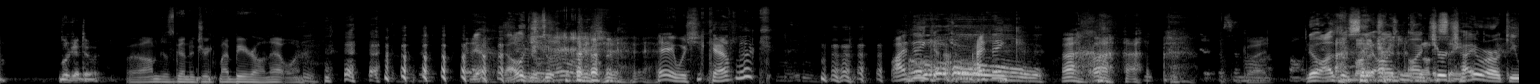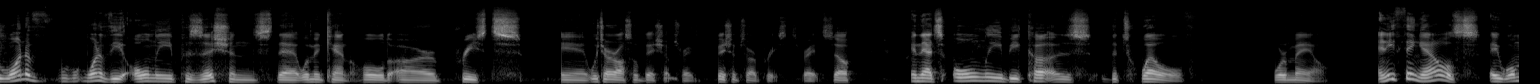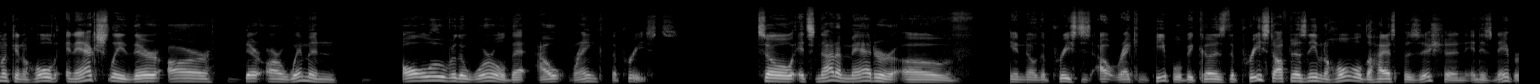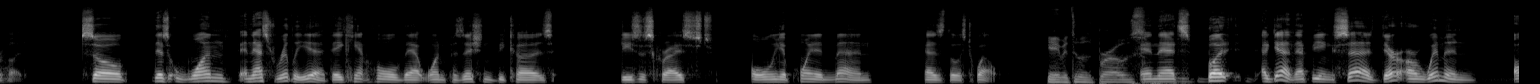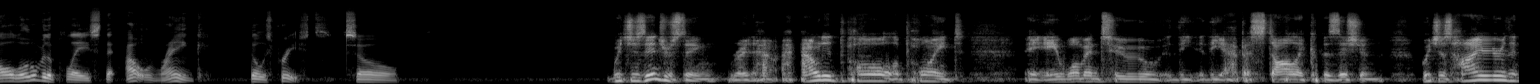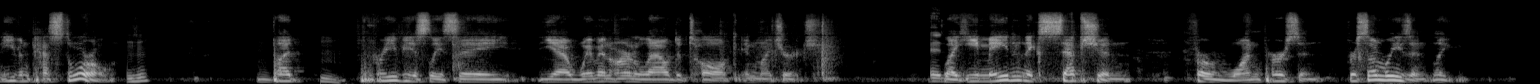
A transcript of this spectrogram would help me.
look into it. Well, I'm just going to drink my beer on that one. yeah, I'll look into it. hey, was she Catholic? I think. I think. Listen Go ahead. No, I was going to say on, on church hierarchy, one of one of the only positions that women can't hold are priests and which are also bishops, right? Bishops are priests, right? So, and that's only because the twelve were male. Anything else a woman can hold, and actually there are there are women all over the world that outrank the priests. So it's not a matter of you know the priest is outranking people because the priest often doesn't even hold the highest position in his neighborhood. So there's one, and that's really it. They can't hold that one position because Jesus Christ only appointed men as those 12. Gave it to his bros. And that's, but again, that being said, there are women all over the place that outrank those priests. So, which is interesting, right? How how did Paul appoint a, a woman to the the apostolic position, which is higher than even pastoral? Mhm. But Hmm. previously say, yeah, women aren't allowed to talk in my church. And- like he made an exception for one person for some reason. Like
